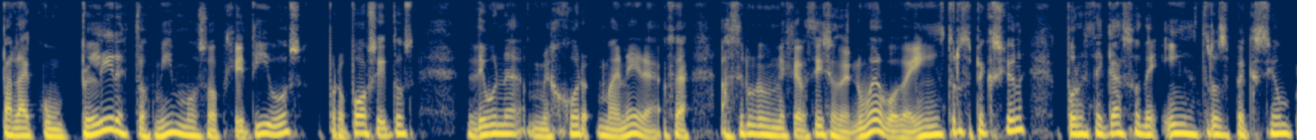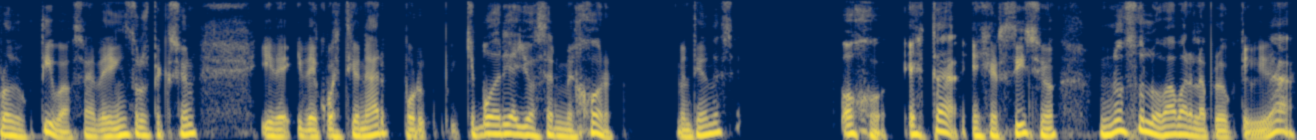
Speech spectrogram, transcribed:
para cumplir estos mismos objetivos, propósitos, de una mejor manera. O sea, hacer un, ejercicio de nuevo de introspección, por este caso de introspección productiva, o sea, de introspección y de, y de cuestionar por qué podría yo hacer mejor. ¿Me entiendes? Ojo, este ejercicio no solo va para la productividad,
